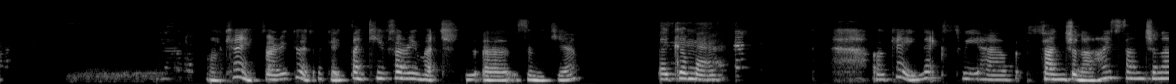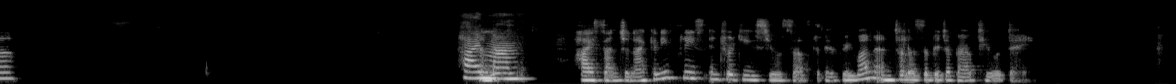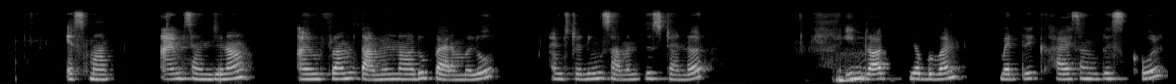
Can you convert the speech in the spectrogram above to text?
Okay, very good. Okay, thank you very much, uh, Samikia. Welcome, ma'am. Okay, next we have Sanjana. Hi, Sanjana. Hi, ma'am. Hi, Sanjana. Can you please introduce yourself to everyone and tell us a bit about your day? Yes, ma'am. I'm Sanjana. I'm from Tamil Nadu, Perambalur. I'm studying 7th standard in Radhya Bhavan Metric High Secondary School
